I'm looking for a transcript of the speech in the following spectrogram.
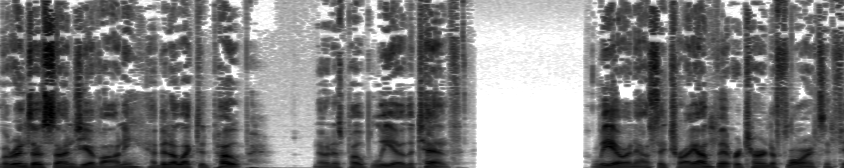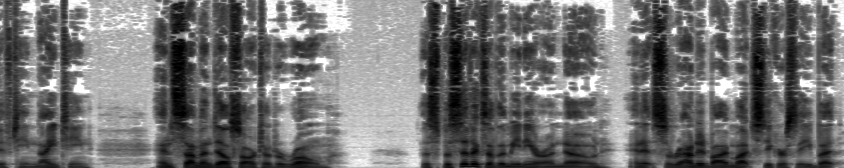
Lorenzo's son Giovanni had been elected pope, known as Pope Leo X. Leo announced a triumphant return to Florence in 1519 and summoned Del Sarto to Rome. The specifics of the meeting are unknown, and it's surrounded by much secrecy, but,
